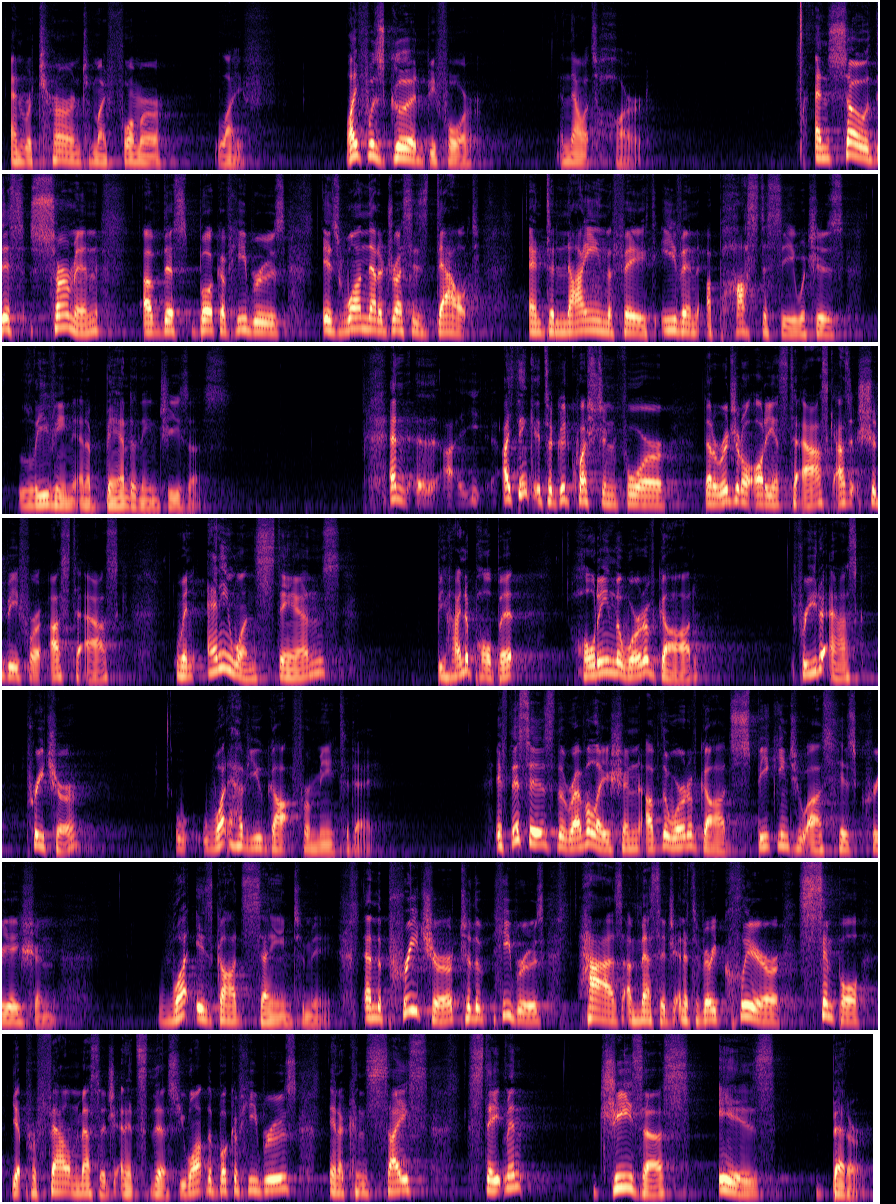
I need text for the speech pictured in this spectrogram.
and return to my former life. Life was good before, and now it's hard. And so, this sermon of this book of Hebrews is one that addresses doubt and denying the faith, even apostasy, which is leaving and abandoning Jesus. And uh, I think it's a good question for that original audience to ask, as it should be for us to ask, when anyone stands behind a pulpit holding the Word of God, for you to ask, Preacher, what have you got for me today? If this is the revelation of the Word of God speaking to us, His creation, what is God saying to me? And the preacher to the Hebrews has a message, and it's a very clear, simple, yet profound message, and it's this. You want the book of Hebrews in a concise statement? Jesus is better.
